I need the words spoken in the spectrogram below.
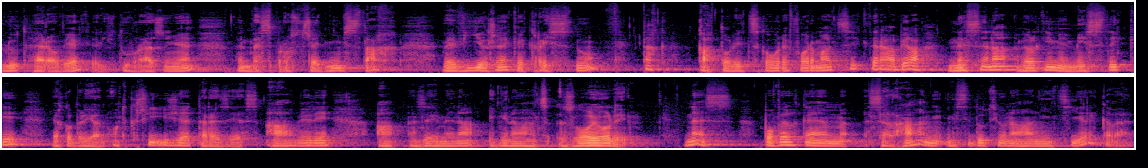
Lutherově, který zdůrazňuje ten bezprostřední vztah ve víře ke Kristu, tak katolickou reformaci, která byla nesena velkými mystiky, jako byl Jan od kříže, Terezie z Ávily a zejména Ignác z Loyoli. Dnes po velkém selhání institucionální církve,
